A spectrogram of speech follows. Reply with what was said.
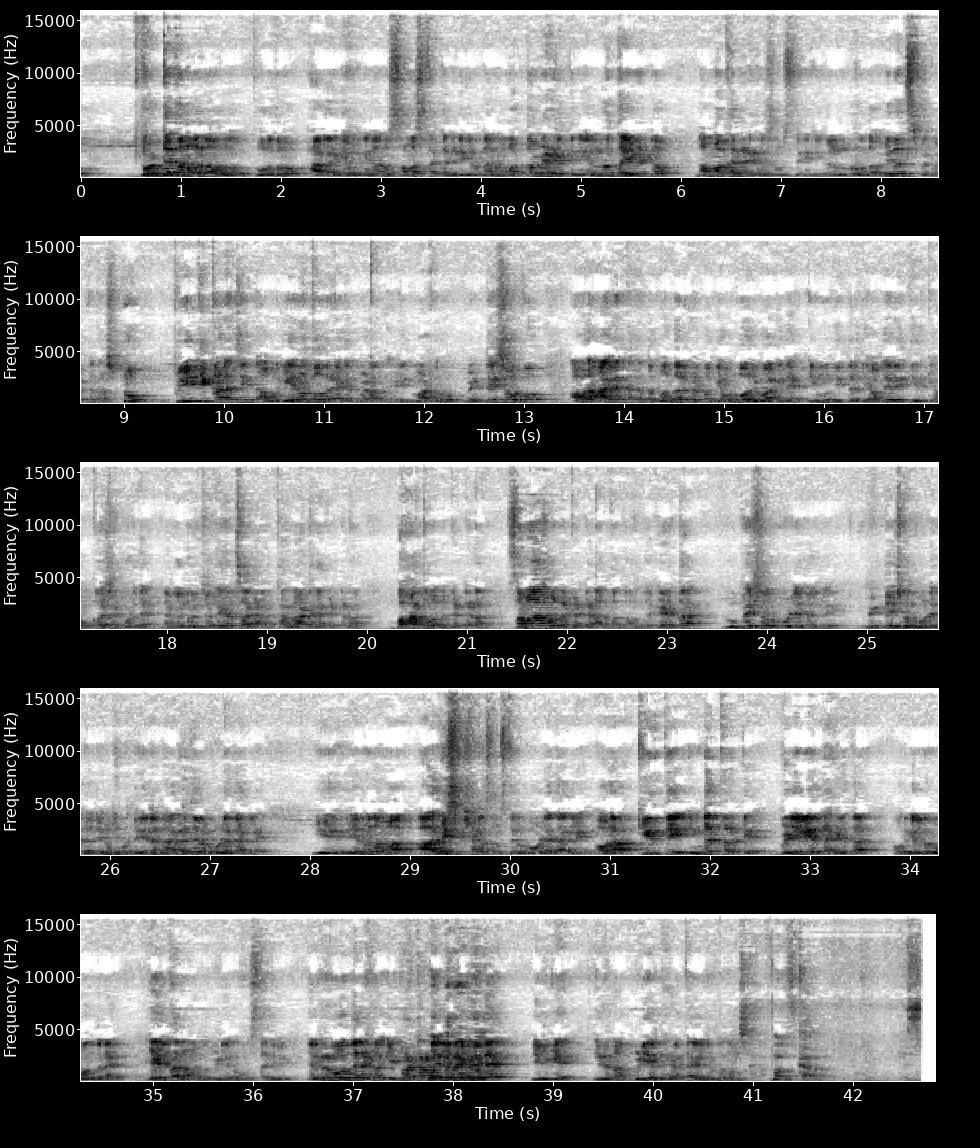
ದೊಡ್ಡತನವನ್ನು ಅವರು ತೋರಿದ್ರು. ಹಾಗಾಗಿ ಅವರಿಗೆ ನಾನು ಸಮಸ್ತ ಕನ್ನಡಿಗರು, ನಾನು ಮತ್ತೊಮ್ಮೆ ಹೇಳ್ತೀನಿ, ಎಲ್ಲರೂ ದಯವಿಟ್ಟು ನಮ್ಮ ಕನ್ನಡಿಗರ ಸಂಸ್ಥೆಗೆ ನೀವೆಲ್ಲರೂ ಒಂದು ಅಭಿನಂದಿಸಬೇಕು. ಯಾಕಂದ್ರೆ ಅಷ್ಟು ಪ್ರೀತಿ ಕಾಳಜಿಯಿಂದ ಅವ್ರಿಗೆ ಏನೋ ತೊಂದರೆ ಆಗೋದು ಬೇಡ ಅಂತ ಹೇಳಿ ಮಾಡಿದ್ರು. ವೆಂಕಟೇಶ್ ಅವ್ರಿಗೂ ಅವರ ಆಗಿರ್ತಕ್ಕಂಥ ಗೊಂದಲಗಳ ಬಗ್ಗೆ ಅವ್ರಿಗೂ ಅರಿವಾಗಿದೆ. ಇನ್ಮುಂದೆ ಈ ಯಾವುದೇ ರೀತಿ ಇದಕ್ಕೆ ಅವಕಾಶ ಕೊಡದೆ ನಾವೆಲ್ಲರೂ ಜೊತೆಗೆ ಸಾಗೋಣ. ಕರ್ನಾಟಕ ಕಟ್ಟಣ ಭಾರತವನ್ನು ಕಟ್ಟಣ ಸಮಾಜವನ್ನು ಕಟ್ಟಣ ಅಂತ ಹೇಳ್ತಾ, ರೂಪೇಶ್ ಕೂಡಲೇ ಒಳ್ಳೇದಾಗ್ಲಿ ವೆಂಕಟೇಶ್ ಕೂಡಲೇ ಒಳ್ಳೇದಾಗ್ಲಿ ನಮ್ಮ ಒಡೆಯನ ನಾಗರಾಜ್ ಕೂಡಲೇ ಒಳ್ಳೇದಾಗ್ಲಿ ಈ ಏನು ನಮ್ಮ ಆರ್ಮಿ ಶಿಕ್ಷಣ ಸಂಸ್ಥೆಯವ್ರಿಗೂ ಒಳ್ಳೇದಾಗ್ಲಿ ಅವರ ಕೀರ್ತಿ ಇನ್ನೆತ್ತರಕ್ಕೆ ಬೆಳೀಲಿ ಅಂತ ಹೇಳ್ತಾ ಅವ್ರಿಗೆಲ್ಲರಿಗೂ ವಂದನೆ ಹೇಳ್ತಾ ನಾವು ಒಂದು ವಿಡಿಯೋ ಮುಗಿಸ್ತಾ ಇದೀವಿ. ಎಲ್ರಿಗೂ ವಂದನೆಗಳು. ಈ ಪ್ರಕರಣ ಇಲ್ಲಿಗೆ ಇದನ್ನ ಬಿಡಿ ಅಂತ ಹೇಳ್ತಾ ಎಲ್ರಿಗೂ ನಮಸ್ಕಾರ. ನಮಸ್ಕಾರ.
